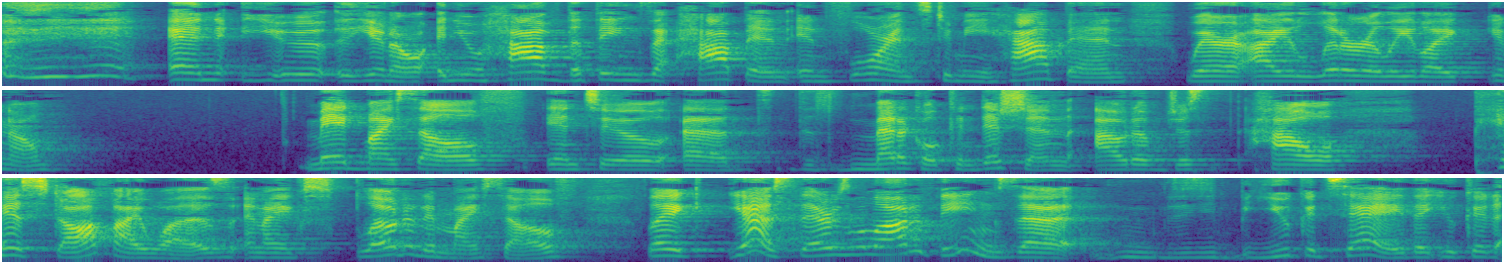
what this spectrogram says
and you you know and you have the things that happen in Florence to me happen where I literally like you know made myself into a medical condition out of just how pissed off I was and I exploded in myself. Like yes there's a lot of things that you could say that you could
